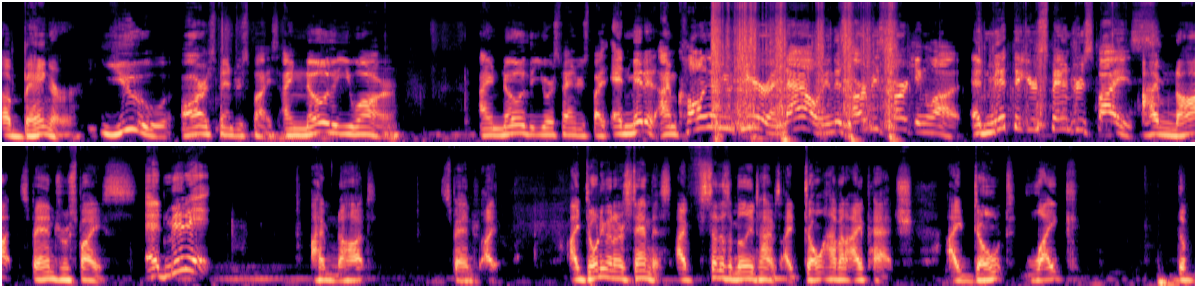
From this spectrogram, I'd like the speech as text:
a banger. You are Spandrew Spice. I know that you are. I know that you are Spandrew Spice. Admit it. I'm calling on you here and now in this Arby's parking lot. Admit that you're Spandrew Spice. I'm not Spandrew Spice. Admit it. I'm not Spandrew. I, I don't even understand this. I've said this a million times. I don't have an eye patch. I don't like the,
